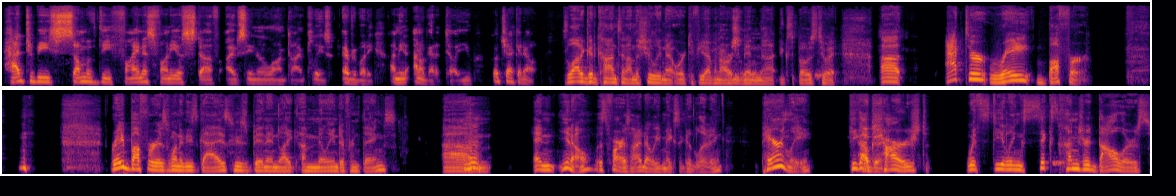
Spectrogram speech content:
Had to be some of the finest, funniest stuff I've seen in a long time. Please, everybody. I mean, I don't got to tell you. Go check it out. There's a lot of good content on the Shuli Network if you haven't already been Absolutely. uh, exposed to it. Uh, actor Ray Buffer. Ray Buffer is one of these guys who's been in like a million different things. Mm-hmm. Um, And, you know, as far as I know, he makes a good living. Apparently, he got charged with stealing $600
